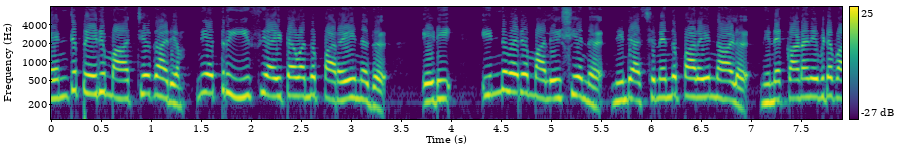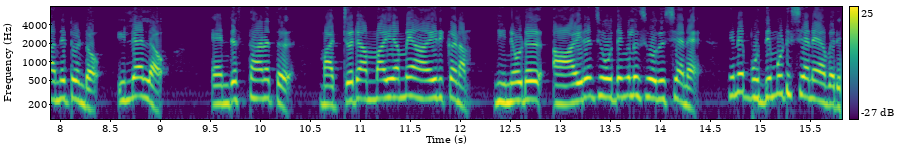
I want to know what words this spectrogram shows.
എന്റെ പേര് മാറ്റിയ കാര്യം നീ എത്ര ഈസി ആയിട്ടാ വന്ന് പറയുന്നത്. എടി ഇന്ന് വരെ മലേഷ്യന്ന് നിന്റെ അച്ഛനെന്ന് പറയുന്ന ആൾ നിന്നെ കാണാൻ ഇവിടെ വന്നിട്ടുണ്ടോ? ഇല്ലല്ലോ. എന്റെ സ്ഥാനത്ത് മറ്റൊരു അമ്മായിയമ്മ ആയിരിക്കണം. നിന്നോട് ആയിരം ചോദ്യങ്ങൾ ചോദിച്ചേനെ. നിന്നെ ബുദ്ധിമുട്ടിച്ചേനെ അവർ.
